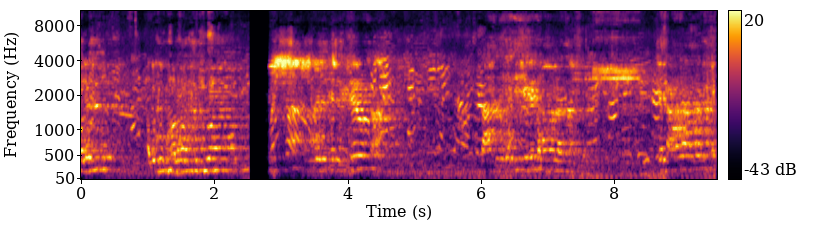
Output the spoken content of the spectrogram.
বলেন আমি খুব ভালো তাদেরকে নিজেকে ভালো লাগছে যে তাহলে আমরা কি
